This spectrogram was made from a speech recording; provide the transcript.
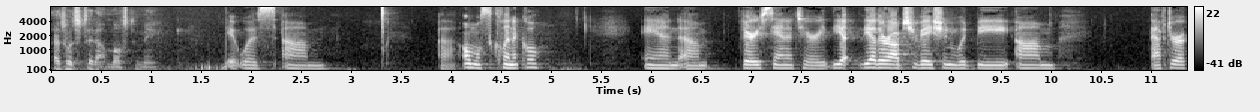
that's what stood out most to me. It was um, uh, almost clinical and um, very sanitary. The, the other observation would be um, after a,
